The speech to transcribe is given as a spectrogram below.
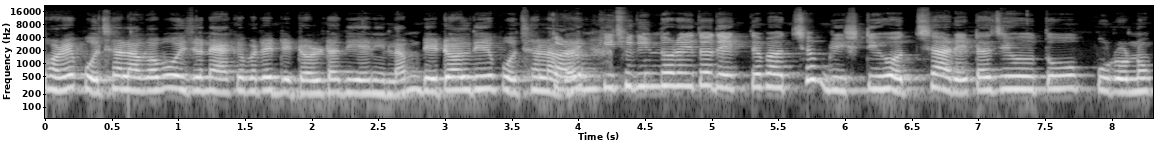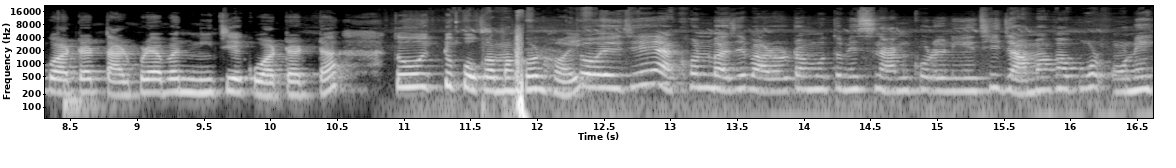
ঘরে পোছা লাগাবো ওই জন্য একেবারে ডেটলটা দিয়ে নিলাম। ডেটল দিয়ে পোছা লাগাই। কিছুদিন ধরেই তো দেখতে পাচ্ছ বৃষ্টি হচ্ছে আর এটা যেহেতু পুরনো কোয়ার্টার তারপরে আবার নিচে কোয়ার্টারটা তো একটু পোকামাকড় হয়। তো এই যে এখন বাজে বারোটার মতো আমি স্নান করে নিয়েছি। জামা কাপড় অনেক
